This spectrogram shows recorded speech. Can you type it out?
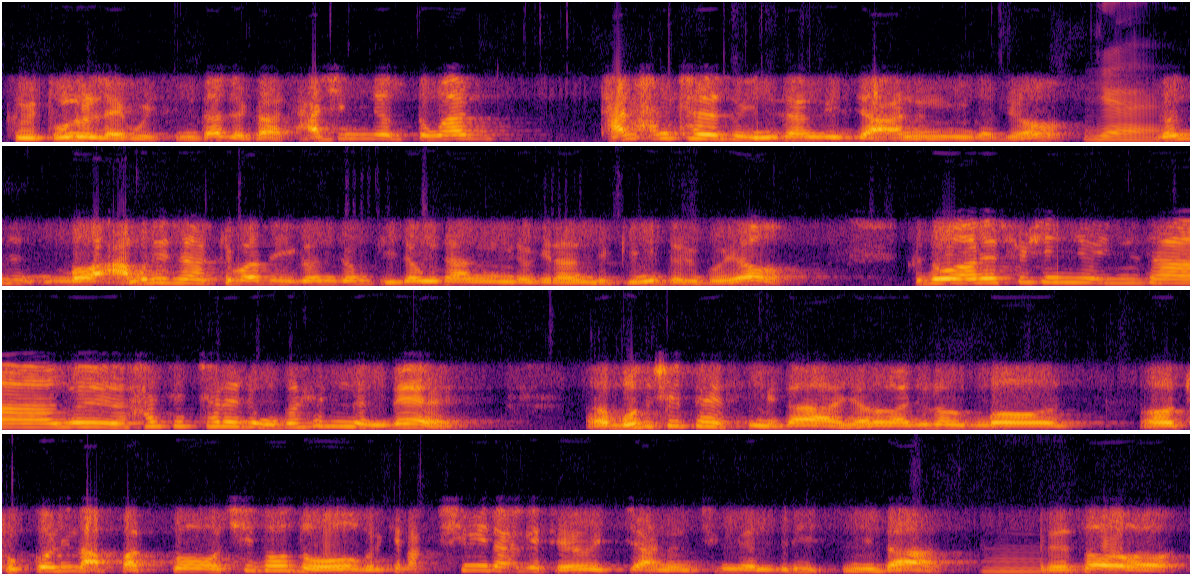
그 돈을 내고 있습니다. 제가 40년 동안 단 한 차례도 인상되지 않은 거죠. 예. 이건 뭐 아무리 생각해봐도 이건 좀 비정상적이라는 느낌이 들고요. 그동안에 수신료 인상을 한 세 차례 정도 했는데 어, 모두 실패했습니다. 여러 가지로 뭐 어, 조건이 나빴고 시도도 그렇게 막 치밀하게 되어 있지 않은 측면들이 있습니다. 그래서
